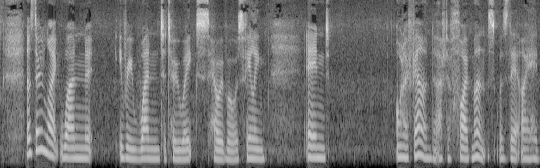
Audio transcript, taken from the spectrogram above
And I was doing like one every one to two weeks, however I was feeling, and what I found after five months was that I had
